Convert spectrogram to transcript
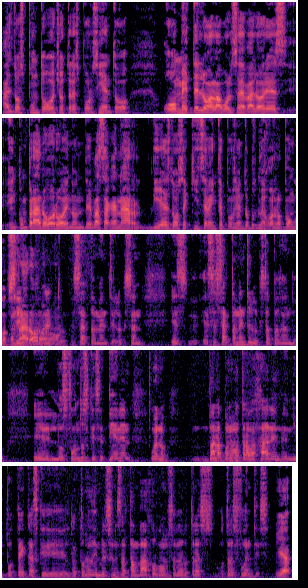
al 2.8 3%, o mételo a la bolsa de valores en comprar oro, en donde vas a ganar 10, 12, 15, 20%, pues mejor lo pongo a comprar oro. Correcto, exactamente. Lo que están, es, es exactamente lo que está pasando. Eh, los fondos que se tienen, bueno, van a ponerlo a trabajar en, hipotecas que el retorno de inversión está tan bajo, vamos a ver otras, otras fuentes. Ya.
